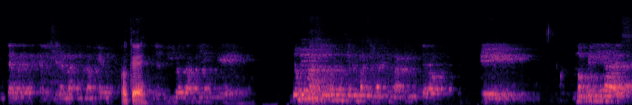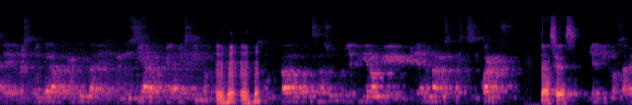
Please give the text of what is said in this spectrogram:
intérprete que lo hiciera en latín también. Ok. Les pidió también que. Yo me imagino, no quiero imaginar que Martín Lutero eh, no quería este, responder a la pregunta de renunciar a lo que él había escrito. Uh -huh, uh -huh. Como estaba dando vueltas al asunto, le pidieron que querían una respuesta sin cuernos. Así es. Y él dijo, ¿sabe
